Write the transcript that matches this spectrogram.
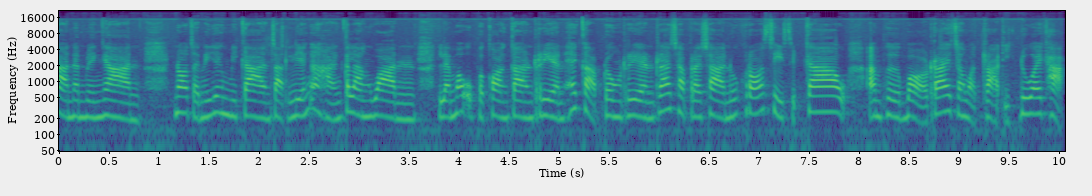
การดำเนินงาน นอกจากนี้ยังมีการจัดเลี้ยงอาหารกลางวัน และมอบอุปกรณ์การเรียนให้กับโรงเรียนราชประชานุเคราะห์ 49อำเภอบ่อไร่จังหวัดตราดอีกด้วยค่ะ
